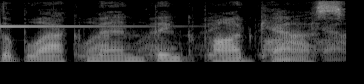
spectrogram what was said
The Black Men Think podcast.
